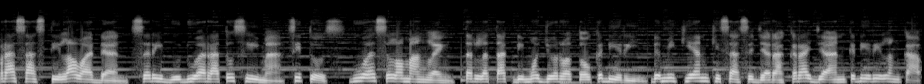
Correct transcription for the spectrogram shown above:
Prasasti Lawadan 1205. Situs Gua Selomangleng terletak di Mojoroto Kediri. Demikian kisah sejarah kerajaan Kediri lengkap.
